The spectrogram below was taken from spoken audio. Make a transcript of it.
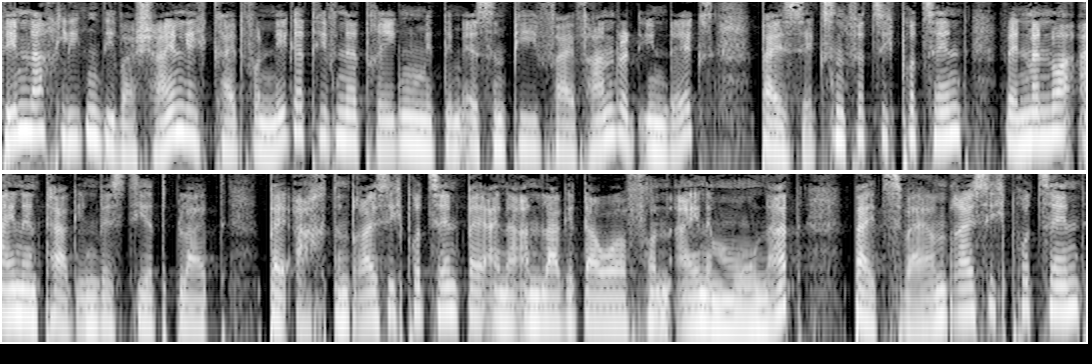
Demnach liegen die Wahrscheinlichkeit von negativen Erträgen mit dem S&P 500 Index bei 46 Prozent, wenn man nur einen Tag investiert bleibt, bei 38 Prozent bei einer Anlagedauer von einem Monat, bei 32 Prozent,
